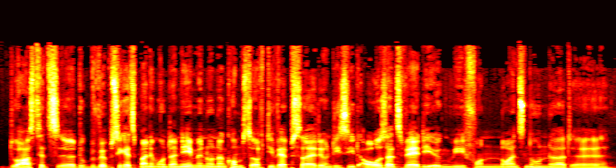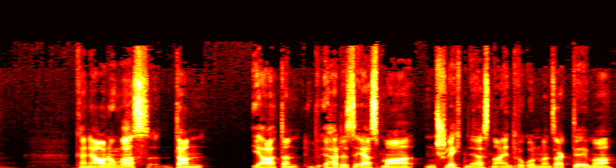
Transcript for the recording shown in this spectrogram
du hast jetzt, äh, du bewirbst dich jetzt bei einem Unternehmen und dann kommst du auf die Webseite und die sieht aus, als wäre die irgendwie von 1900, äh, keine Ahnung was. Dann ja, dann hat es erstmal einen schlechten ersten Eindruck. Und man sagt ja immer,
